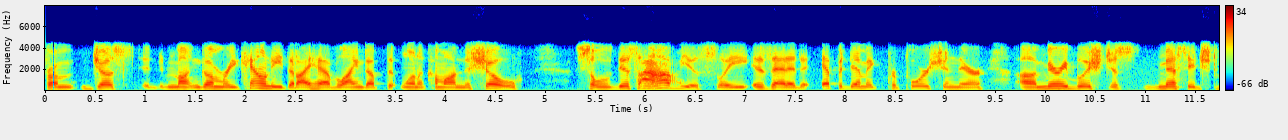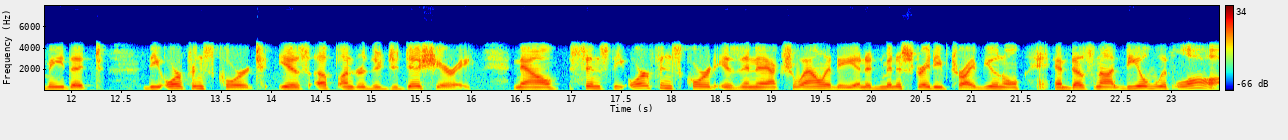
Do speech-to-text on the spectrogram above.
from just Montgomery County that I have lined up that want to come on the show. So this Wow. obviously is at an epidemic proportion there. Uh, Mary Bush just messaged me that the orphans court is up under the judiciary. Now, since the orphans court is in actuality an administrative tribunal and does not deal with law,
